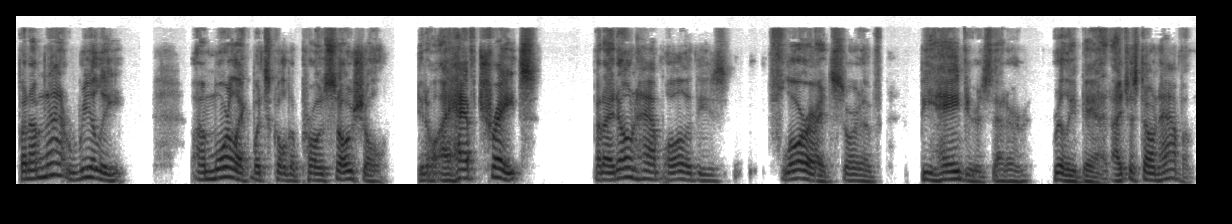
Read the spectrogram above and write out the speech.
But I'm not really. I'm more like what's called a pro-social. You know, I have traits, but I don't have all of these florid sort of behaviors that are really bad. I just don't have them.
